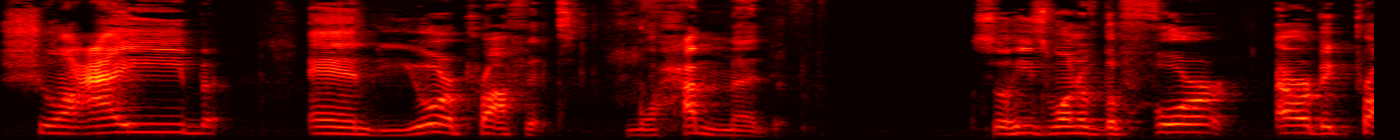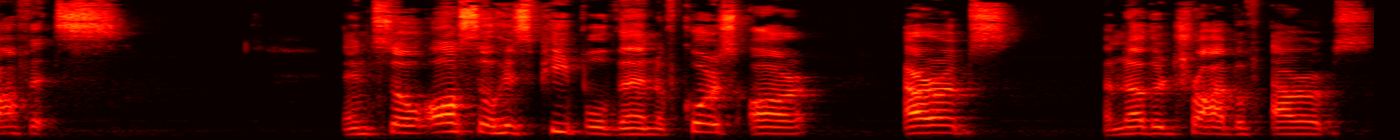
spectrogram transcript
Shu'aib, and your prophet, Muhammad. So he's one of the four Arabic prophets. And so also his people, then, of course, are Arabs, another tribe of Arabs.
